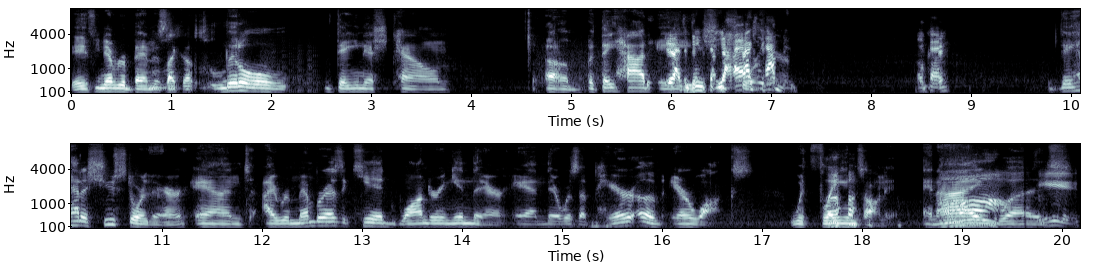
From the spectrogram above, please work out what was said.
if you've never been, is like a little Danish town. Um, but they had a Yeah, I think, yeah, I actually have been. Okay. they had a shoe store there and i remember as a kid wandering in there and there was a pair of airwalks with flames on it and i Oh, was dude.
